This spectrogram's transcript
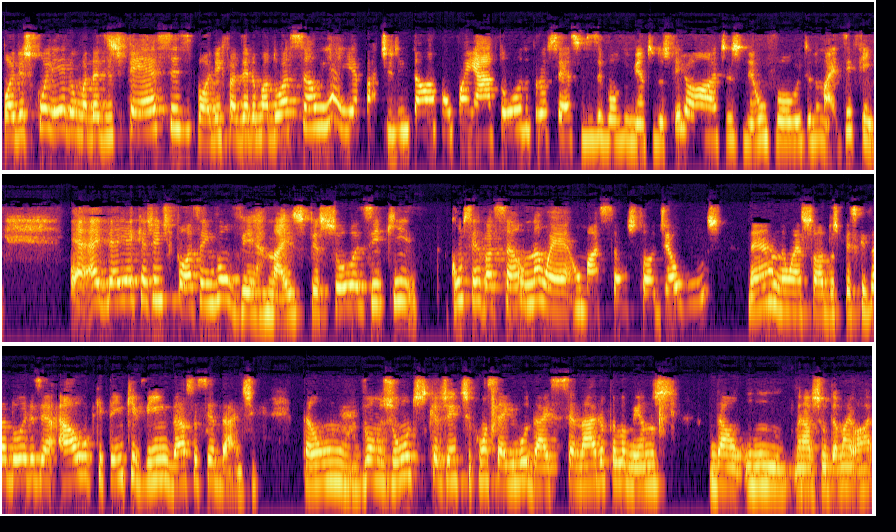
Podem escolher uma das espécies, podem fazer uma doação e aí, a partir de então, acompanhar todo o processo de desenvolvimento dos filhotes, né, o voo e tudo mais. Enfim, é, a ideia é que a gente possa envolver mais pessoas e que conservação não é uma ação só de alguns, né? não é só dos pesquisadores, é algo que tem que vir da sociedade. Então, vamos juntos que a gente consegue mudar esse cenário, pelo menos dar um, uma ajuda maior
